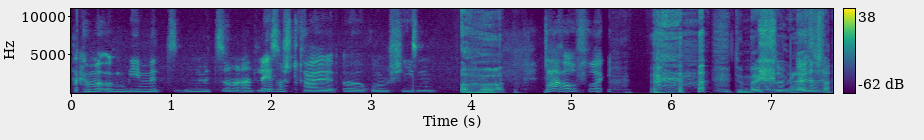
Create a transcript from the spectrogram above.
Da kann man irgendwie mit, mit so einer Art Laserstrahl äh, rumschießen. Aha. Darauf freue ich. Du möchtest mit dem Laserstrahl.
